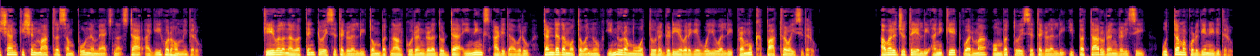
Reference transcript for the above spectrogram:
ಇಶಾನ್ ಕಿಶನ್ ಮಾತ್ರ ಸಂಪೂರ್ಣ ಮ್ಯಾಚ್ನ ಸ್ಟಾರ್ ಆಗಿ ಹೊರಹೊಮ್ಮಿದರು. ಕೇವಲ ನಲವತ್ತೆಂಟು ಎಸೆತಗಳಲ್ಲಿ ತೊಂಬತ್ನಾಲ್ಕು ರನ್ಗಳ ದೊಡ್ಡ ಇನ್ನಿಂಗ್ಸ್ ಆಡಿದ ಅವರು ತಂಡದ ಮೊತ್ತವನ್ನು ಇನ್ನೂರ ಮೂವತ್ತೂರ ಗಡಿಯವರೆಗೆ ಒಯ್ಯುವಲ್ಲಿ ಪ್ರಮುಖ ಪಾತ್ರ ವಹಿಸಿದರು. ಅವರ ಜೊತೆಯಲ್ಲಿ ಅನಿಕೇತ್ ವರ್ಮಾ ಒಂಬತ್ತು ಎಸೆತಗಳಲ್ಲಿ ಇಪ್ಪತ್ತಾರು ರನ್ ಗಳಿಸಿ ಉತ್ತಮ ಕೊಡುಗೆ ನೀಡಿದರು.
